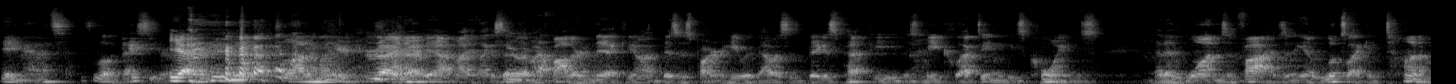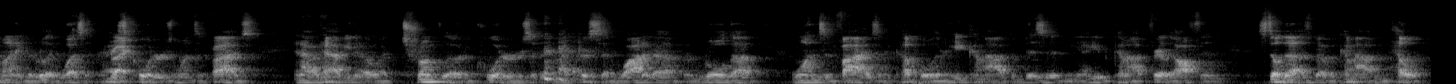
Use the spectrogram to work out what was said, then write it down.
hey man, that's, that's a little dicey, right? Yeah. that's a lot of money. Right, Yeah, right. yeah. My, like I said earlier, my father Nick, you know, a business partner, he would that was his biggest pet peeve is me collecting these coins, and then ones and fives, and you know, it looks like a ton of money, but it really wasn't. Right? It's Right. quarters, ones, and fives, and I would have you know a trunk load of quarters, and then like Chris said, wadded up or rolled up ones and fives in a cup holder, and he'd come out to visit, and you know, he would come out fairly often, still does, but would come out and help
